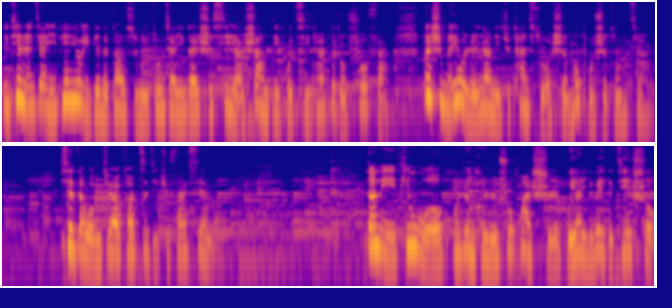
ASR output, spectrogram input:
你听人家一遍又一遍地告诉你，宗教应该是信仰上帝或其他各种说法，但是没有人要你去探索什么不是宗教。现在我们就要靠自己去发现了。当你听我或任何人说话时，不要一味的接受，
